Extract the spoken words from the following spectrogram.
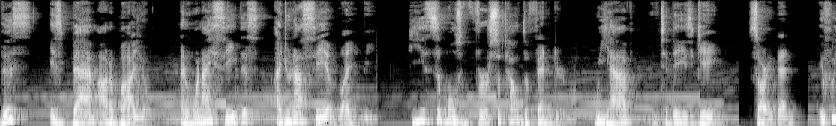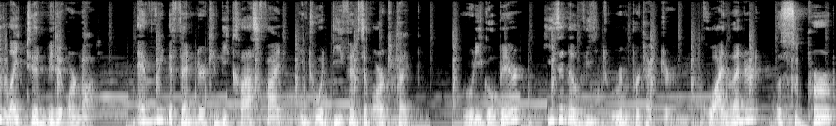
This is Bam Adebayo, and when I say this, I do not say it lightly. He is the most versatile defender we have in today's game. Sorry, Ben, if we like to admit it or not, every defender can be classified into a defensive archetype. Rudy Gobert, he's an elite rim protector. Kawhi Leonard, a superb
